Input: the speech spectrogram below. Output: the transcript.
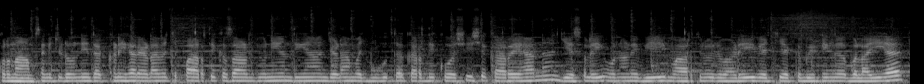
ਗੁਰਨਾਮ ਸਿੰਘ ਚੜੂਨੀ ਦੱਖਣੀ ਹਰਿਆਣਾ ਵਿੱਚ ਭਾਰਤੀ ਕਿਸਾਨ ਯੂਨੀਅਨ ਦੀਆਂ ਜੜ੍ਹਾਂ ਮਜ਼ਬੂਤ ਕਰਨ ਦੀ ਕੋਸ਼ਿਸ਼ ਕਰ ਰਹੇ ਹਨ, ਜਿਸ ਲਈ ਉਹਨਾਂ ਨੇ 20 ਮਾਰਚ ਨੂੰ ਰਿਵਾੜੀ ਵਿੱਚ ਇੱਕ ਮੀਟਿੰਗ ਬੁਲਾਈ ਹੈ।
